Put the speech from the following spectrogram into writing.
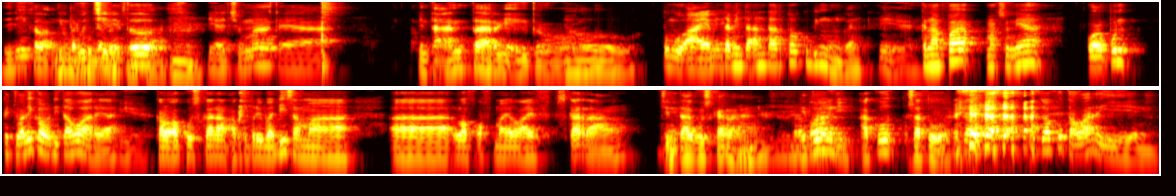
jadi kalau oleh itu. Hmm. ya cuma kayak minta antar kayak gitu oh Tunggu ah ya minta-minta antar tuh aku bingung kan. iya Kenapa maksudnya walaupun kecuali kalau ditawar ya. iya Kalau aku sekarang aku pribadi sama uh, love of my life sekarang, cinta aku sekarang, Berapa itu orang, Ji? aku satu. itu, itu aku tawarin.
